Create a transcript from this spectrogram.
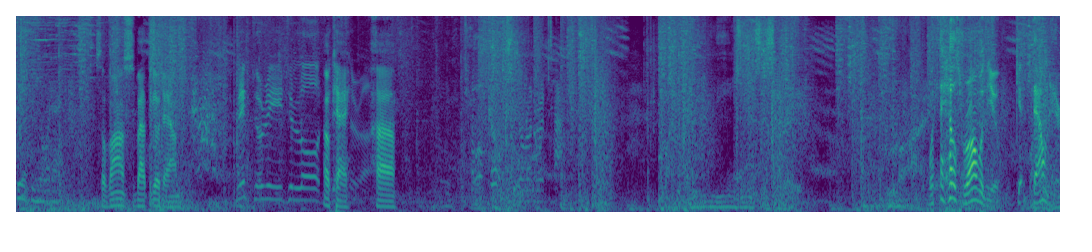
Read the order. Sylvanas is about to go down. Victory to Lord Okay. Uh, Our under attack. what the hell's wrong with you? Get down here.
